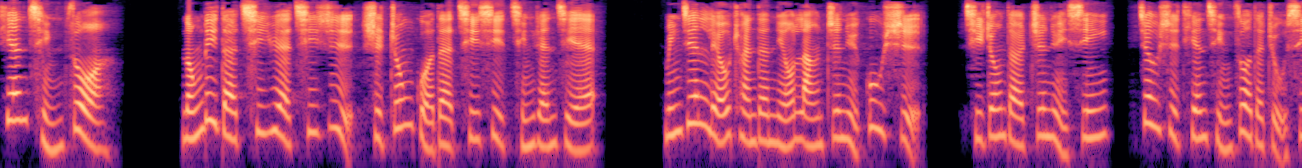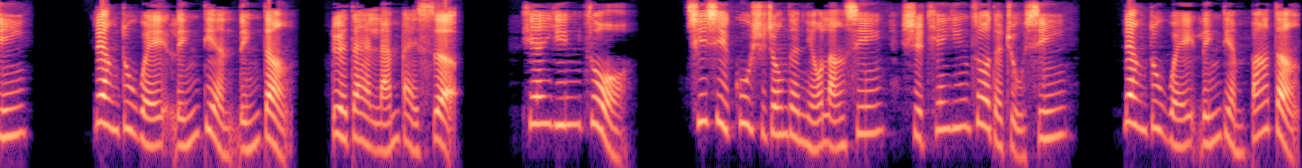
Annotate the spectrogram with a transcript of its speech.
天琴座。农历的七月七日是中国的七夕情人节。民间流传的牛郎织女故事，其中的织女星就是天琴座的主星，亮度为零点零等，略带蓝白色。天鹰座，七夕故事中的牛郎星是天鹰座的主星，亮度为零点八等，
